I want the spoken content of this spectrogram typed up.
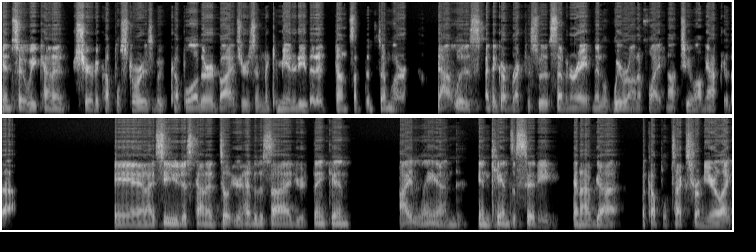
And so we kind of shared a couple stories of a couple other advisors in the community that had done something similar. That was, I think our breakfast was at seven or eight, and then we were on a flight not too long after that. And I see you just kind of tilt your head to the side. You're thinking, I land in Kansas City and I've got a couple texts from you. You're like,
